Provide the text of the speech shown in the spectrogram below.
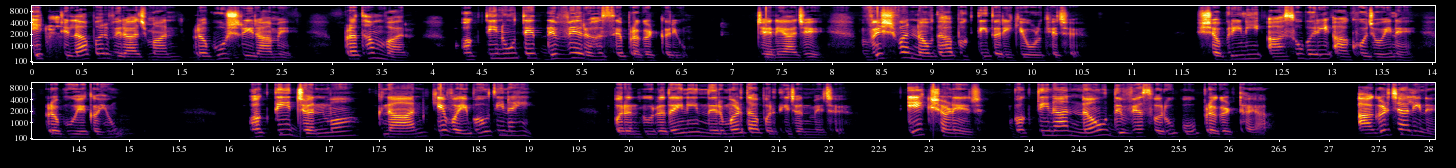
એક શિલા પર વિરાજમાન પ્રભુ શ્રી રામે પ્રથમવાર ભક્તિનું તે દિવ્ય રહસ્ય પ્રગટ કર્યું, જેને આજે વિશ્વ નવધા ભક્તિ તરીકે ઓળખે છે. શબરીની આંસુભરી આંખો જોઈને પ્રભુએ કહ્યું, ભક્તિ, જન્મ, જ્ઞાન કે વૈભવથી નહીં, પરંતુ હૃદયની નિર્મળતા પરથી જન્મે છે. એક ક્ષણે જ ભક્તિના નવ દિવ્ય સ્વરૂપો પ્રગટ થયા. આગળ ચાલીને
